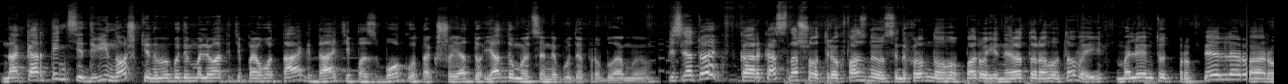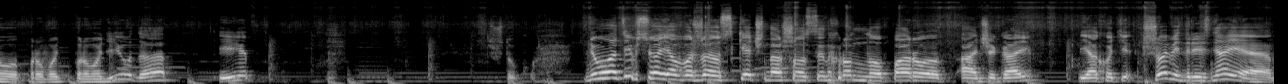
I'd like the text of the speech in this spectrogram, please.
На картинці дві ножки, ну ми будемо малювати, типа, його так, да, типа збоку, так що я, я думаю, це не буде проблемою. Після того, як каркас нашого трьохфазного синхронного парогенератора готовий, малюємо тут пропелер, пару провод- проводів, да, і штуку. Ну от і все, я вважаю скетч нашого синхронного пару. А, чекай. Я хотів. Що відрізняє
